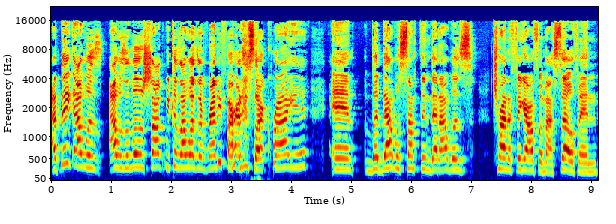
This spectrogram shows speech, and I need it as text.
I think I was I was a little shocked because I wasn't ready for her to start crying and but that was something that I was trying to figure out for myself and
